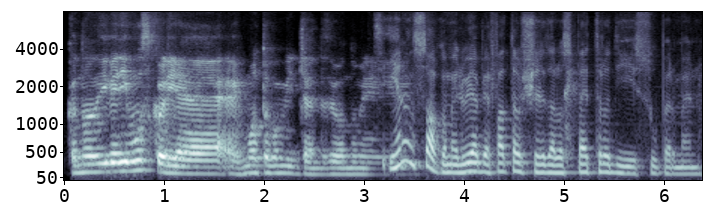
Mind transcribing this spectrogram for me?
Quando gli vedi i muscoli è, è molto convincente, secondo me. Sì, io non so come lui abbia fatto a uscire dallo spettro di Superman.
